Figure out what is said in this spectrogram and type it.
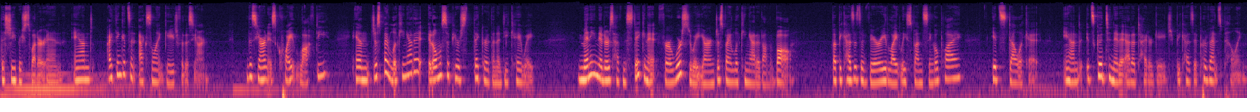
the sheepish sweater in, and I think it's an excellent gauge for this yarn. This yarn is quite lofty, and just by looking at it, it almost appears thicker than a DK weight. Many knitters have mistaken it for a worsted weight yarn just by looking at it on the ball. But because it's a very lightly spun single ply, it's delicate, and it's good to knit it at a tighter gauge because it prevents pilling.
